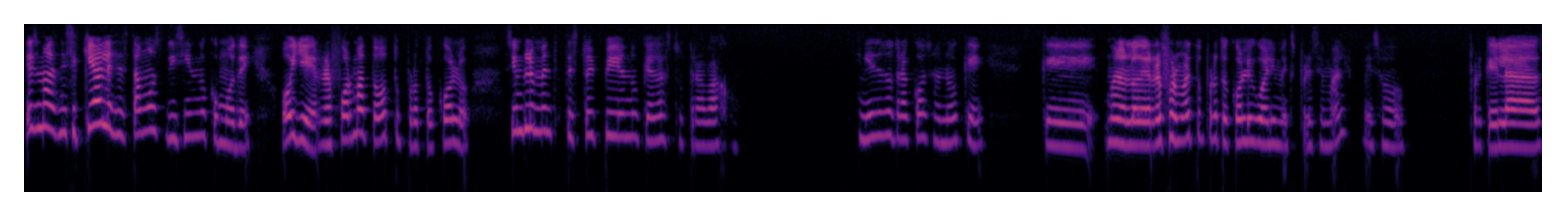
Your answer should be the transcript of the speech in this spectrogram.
Es más, ni siquiera les estamos diciendo como de, oye, reforma todo tu protocolo. Simplemente te estoy pidiendo que hagas tu trabajo. Y esa es otra cosa, ¿no? Que que, bueno, lo de reformar tu protocolo igual y me expresé mal, eso, porque las,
